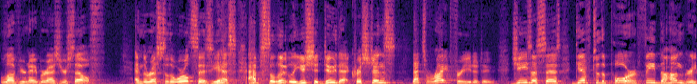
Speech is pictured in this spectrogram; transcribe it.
"Love your neighbor as yourself." And the rest of the world says, "Yes, absolutely, you should do that, Christians." That's right for you to do. Jesus says, Give to the poor, feed the hungry.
